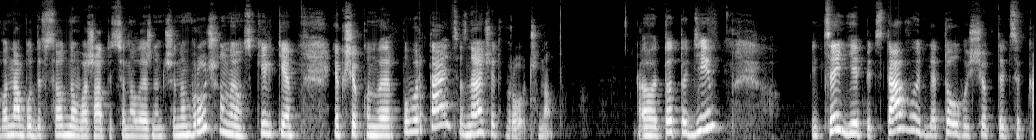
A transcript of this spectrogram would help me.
вона буде все одно вважатися належним чином врученою, оскільки якщо конверт повертається, значить вручено. Е, То тоді І це є підставою для того, щоб ТЦК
